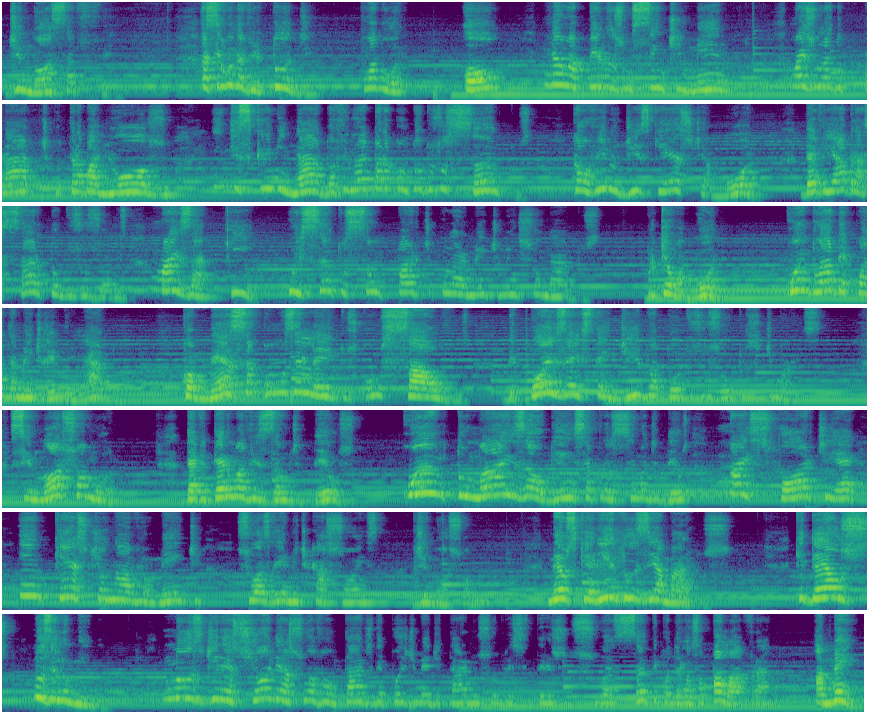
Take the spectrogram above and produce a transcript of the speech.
de nossa fé. A segunda virtude, o amor, ou não apenas um sentimento, mas o um lado prático, trabalhoso, indiscriminado, afinal é para com todos os santos. Calvino diz que este amor deve abraçar todos os homens, mas aqui os santos são particularmente mencionados, porque o amor quando adequadamente regulado, começa com os eleitos, com os salvos, depois é estendido a todos os outros e demais. Se nosso amor deve ter uma visão de Deus, quanto mais alguém se aproxima de Deus, mais forte é, inquestionavelmente, suas reivindicações de nosso amor. Meus queridos e amados, que Deus nos ilumine nos direcione à sua vontade depois de meditarmos sobre esse trecho de sua santa e poderosa palavra. Amém.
